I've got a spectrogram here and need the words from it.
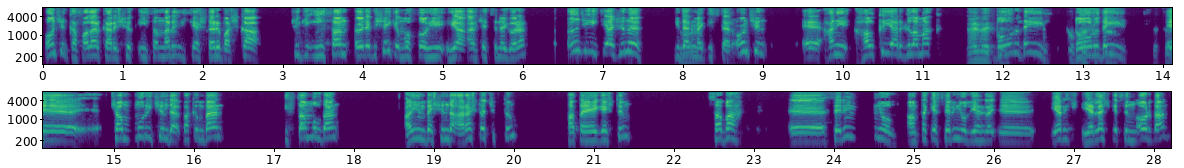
Onun için kafalar karışık, insanların ihtiyaçları başka. Çünkü insan öyle bir şey ki Maslow hiyerarşisine göre önce ihtiyacını gidermek doğru. ister. Onun için e, hani halkı yargılamak Elbette. doğru değil. Çok doğru kasıtlı. değil. E, çamur içinde bakın ben İstanbul'dan ayın 5'inde araçla çıktım. Hatay'a geçtim. Sabah e, serin yol, Antakya Serin Yol yer, e, yer, yerleşkesinin oradan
